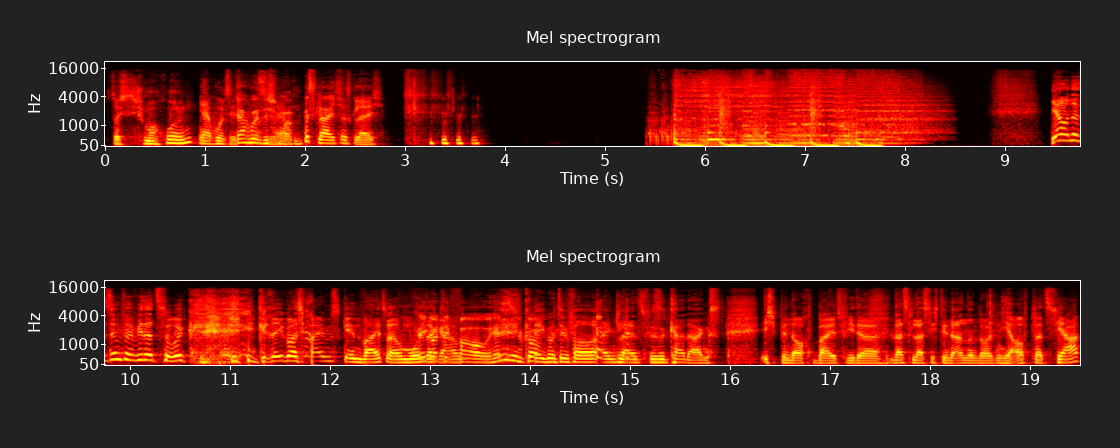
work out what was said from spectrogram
Soll ich sie schon mal holen? Ja, hol sie ja, hol sie schon mal. Bis gleich. Bis gleich. Ja, und da sind wir wieder zurück. Gregor Times gehen weiter am Montag. Gregor TV, herzlich willkommen. Gregor TV, ein kleines bisschen, keine Angst. Ich bin auch bald wieder, lass, lass ich den anderen Leuten hier auf Platz. Ja,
